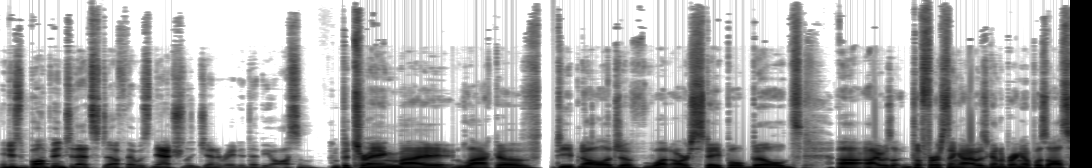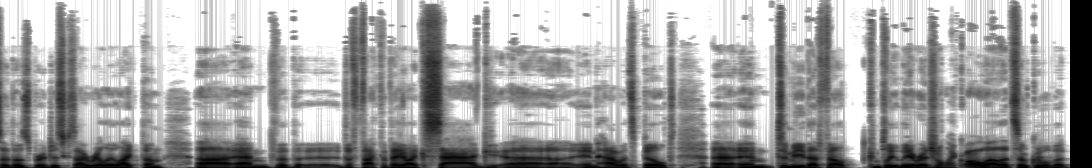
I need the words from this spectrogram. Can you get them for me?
and just bump into that stuff that was naturally generated, that'd be awesome. Betraying my lack of deep knowledge of what our staple builds, uh, I was the first thing I was going to bring up was also those bridges because I really like them, uh, and the, the, the fact that they like sag uh, uh, in how it's built, uh, and to me that felt completely original. Like, oh wow, that's so cool. But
